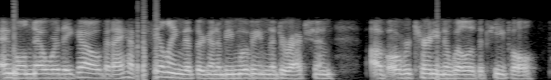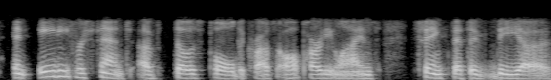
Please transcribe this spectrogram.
and we'll know where they go. But I have a feeling that they're going to be moving in the direction of overturning the will of the people. And 80% of those polled across all party lines think that the the uh,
